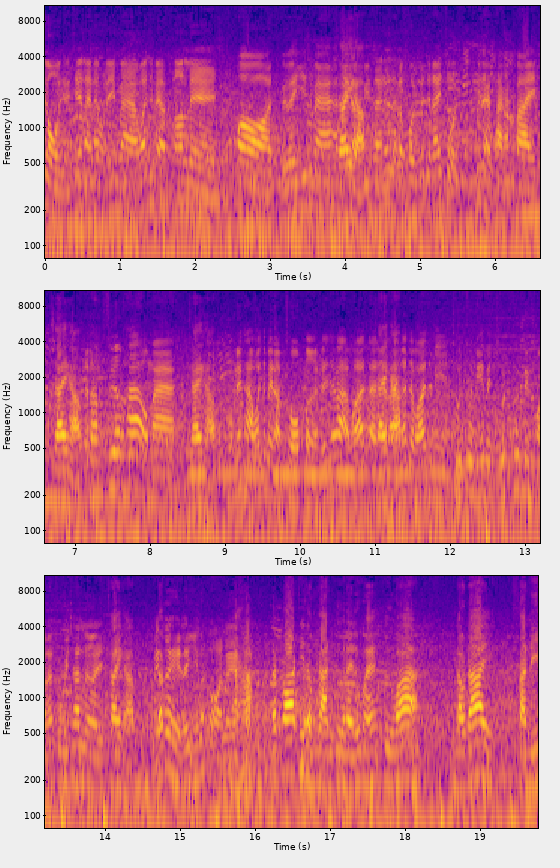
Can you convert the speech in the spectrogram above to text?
โจทย์อย่างเช่นอะไรนะผมได้มาว่าจะแบบ knowledge sport หรืออะไรอย่างงี้ใช่ไหมฮะใช่ครับ ดีไซเนอร์แต่ละคนก็จะได้โจทย์ที่แตกต่างกันไป ใช่ครับ แล้วทำเสื้อผ้าออกมา ใช่ครับ ผมได้ข่าวว่าจะเป็นแบบโชว์เปิดด้วยใช่ป่ะว่าแต่ใช่ครับแต่ละก็จะว่าจะมีชุดชุดนี้เป็นชุดชุดหนึ่งของทางทูวิชั่นเลย ใช่ครับ ไม่เคยเห็นอะไรอย่างนี้มาก่อนเลยแล้วครับแล้วก็ที่สำคัญคืออะไรรู้ไหมคือว่าเราได้ซานิ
